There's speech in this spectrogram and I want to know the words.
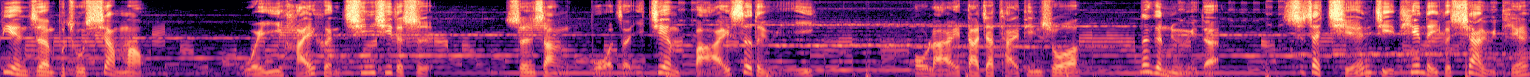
辨认不出相貌，唯一还很清晰的是，身上裹着一件白色的雨衣。后来大家才听说，那个女的是在前几天的一个下雨天，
